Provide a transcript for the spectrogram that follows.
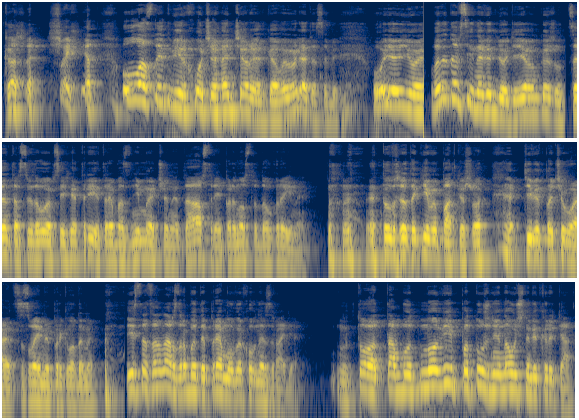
Каже, шахет у власний двір хоче Гончаренка. Виявляєте собі? Ой-ой-ой. Вони там всі на відльоті, я вам кажу. Центр світової психіатрії треба з Німеччини та Австрії переносити до України. Тут вже такі випадки, що ті відпочивають зі своїми прикладами. І стаціонар зробити прямо у Верховній Зраді. То там будуть нові потужні научні відкриття.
